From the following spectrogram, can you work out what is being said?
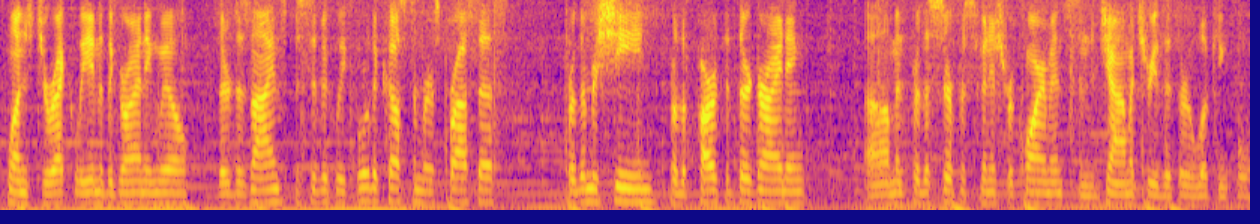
plunge directly into the grinding wheel. They're designed specifically for the customer's process, for the machine, for the part that they're grinding, um, and for the surface finish requirements and the geometry that they're looking for.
